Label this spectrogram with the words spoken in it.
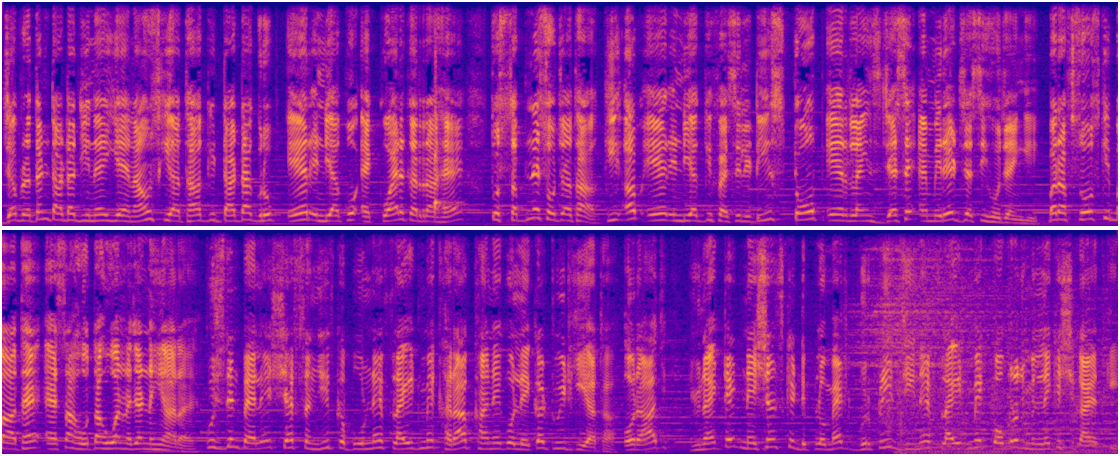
जब रतन टाटा जी ने यह अनाउंस किया था कि टाटा ग्रुप एयर इंडिया को एक्वायर कर रहा है तो सबने सोचा था कि अब एयर इंडिया की फैसिलिटीज़ टॉप एयरलाइंस जैसे एमिरेट जैसी हो जाएँगी। पर अफसोस की बात है, ऐसा होता हुआ नज़र नहीं आ रहा है। कुछ दिन पहले शेफ संजीव कपूर ने फ़्लाइट में खराब खाने को लेकर ट्वीट किया था और आज यूनाइटेड नेशंस के डिप्लोमेट गुरप्रीत जी ने फ़्लाइट में कॉकरोच मिलने की शिकायत की।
